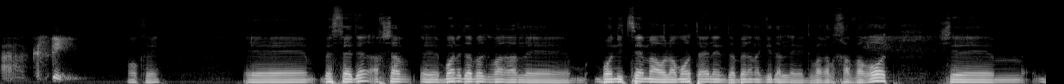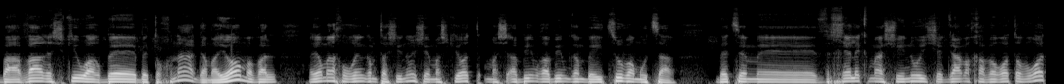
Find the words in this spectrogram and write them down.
הכספית. אוקיי. Okay. Uh, בסדר, עכשיו uh, בוא נדבר כבר על, uh, בוא נצא מהעולמות האלה, נדבר נגיד על, uh, כבר על חברות שבעבר השקיעו הרבה בתוכנה, גם היום, אבל היום אנחנו רואים גם את השינוי שהן משקיעות משאבים רבים גם בעיצוב המוצר. בעצם uh, זה חלק מהשינוי שגם החברות עוברות,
